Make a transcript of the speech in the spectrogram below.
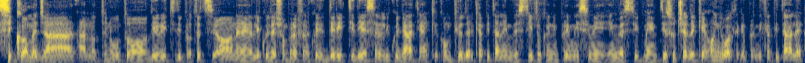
siccome già hanno ottenuto diritti di protezione, liquidation preference, quindi diritti di essere liquidati anche con più del capitale investito con i primissimi investimenti, succede che ogni volta che prendi capitale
